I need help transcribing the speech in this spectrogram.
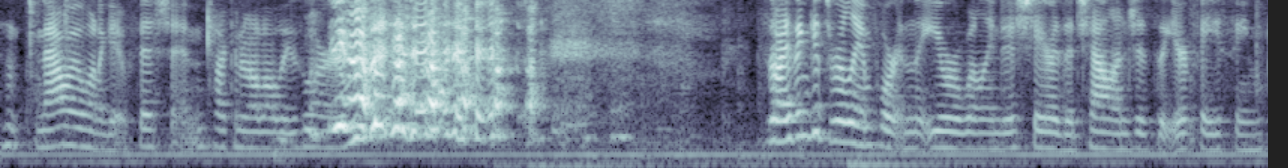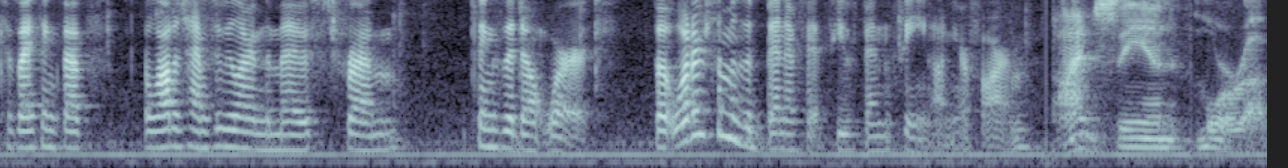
Now I want to get fishing, talking about all these worms. so I think it's really important that you were willing to share the challenges that you're facing because I think that's a lot of times we learn the most from things that don't work. But what are some of the benefits you've been seeing on your farm? I'm seeing more uh,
